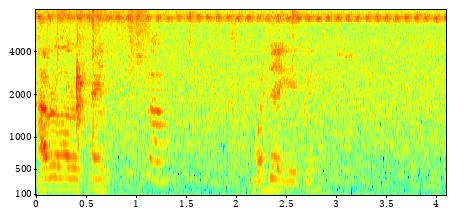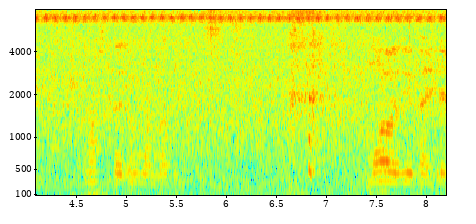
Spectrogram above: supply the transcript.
સારું સારું ખાઈને મજા આવી ગઈ મસ્ત જમવાનું હતું. મોળો જે થાય છે.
